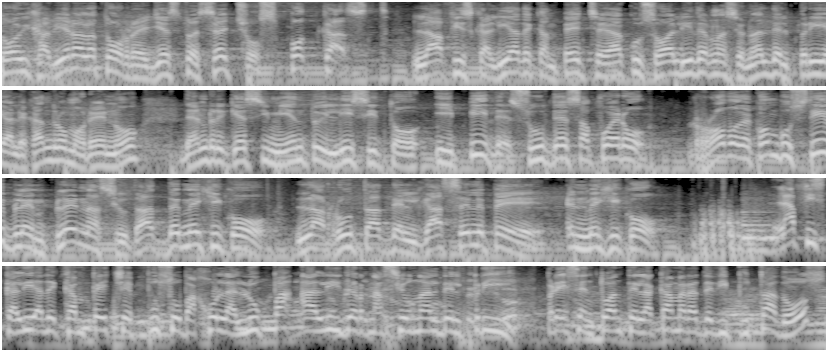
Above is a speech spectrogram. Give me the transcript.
Soy Javier Alatorre y esto es Hechos Podcast. La Fiscalía de Campeche acusó al líder nacional del PRI, Alejandro Moreno, de enriquecimiento ilícito y pide su desafuero. Robo de combustible en plena Ciudad de México. La ruta del gas LP en México. La Fiscalía de Campeche puso bajo la lupa al líder nacional del PRI. Presentó ante la Cámara de Diputados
